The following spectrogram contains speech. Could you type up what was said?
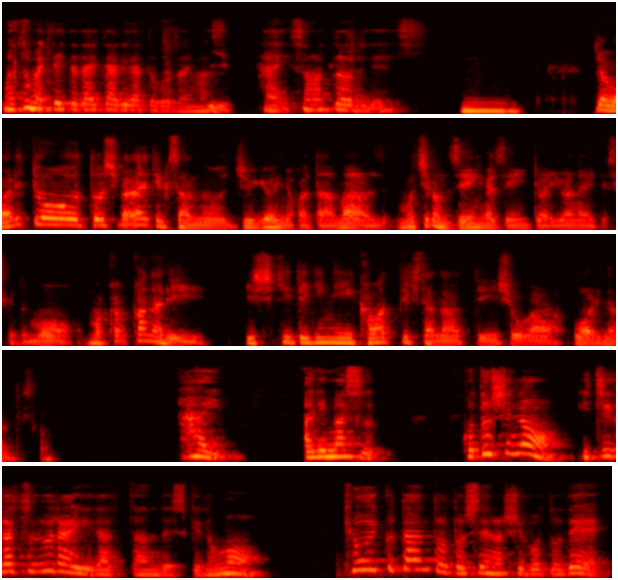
まとめていただいてありがとうございます。いいはい、その通りです。うんじゃあ割と東芝ライテックさんの従業員の方、まあもちろん全員が全員とは言わないですけども、まあかかなり意識的に変わってきたなって印象が終わりなんですか？はい、あります。今年の1月ぐらいだったんですけども、教育担当としての仕事で、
